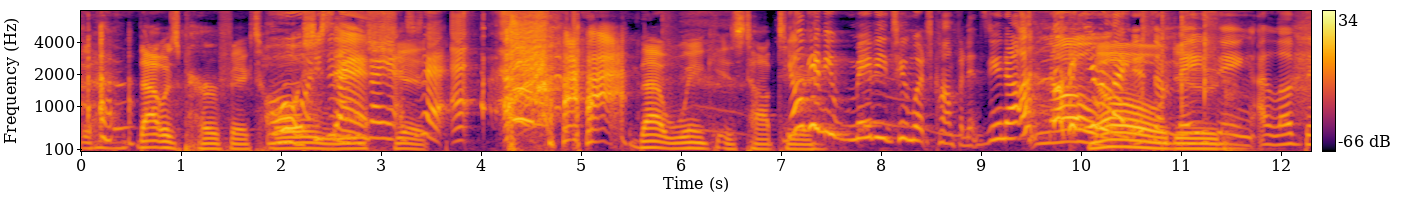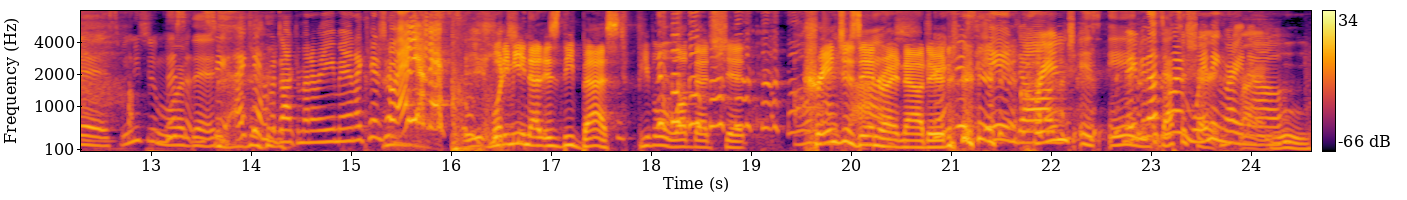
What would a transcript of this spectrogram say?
Dude, that was perfect. Oh, Holy she said- She shit. said, "Ah." That wink is top tier. Y'all gave me maybe too much confidence, you know? No, You're like, No, it's dude. amazing. I love this. We need to do more this, of this. See, I can't have a documentary, man. I can't show any of this. What do you mean that is the best? People love that shit. Oh Cringe is in right now, dude. Cringe is in, dog. Cringe is in. Maybe that's, why a I'm winning right Ryan. now. Ooh,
